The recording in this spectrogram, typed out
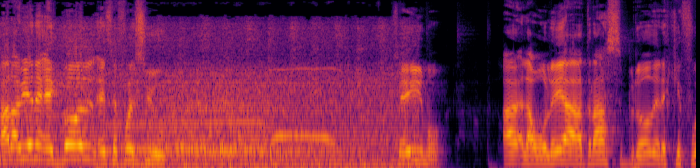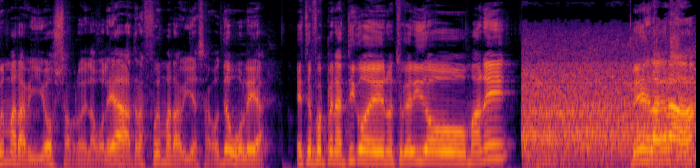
Ahora viene el gol. Ese fue el Siu. Seguimos. Ah, la volea atrás, brother, es que fue maravillosa, brother. La volea atrás fue maravillosa. Gol de volea. Este fue el penaltico de nuestro querido Mané. Desde la grada.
